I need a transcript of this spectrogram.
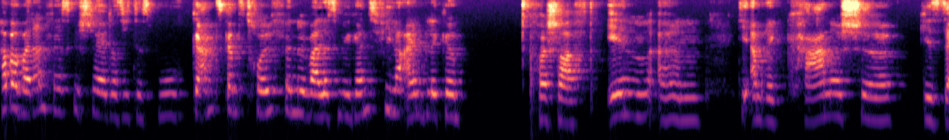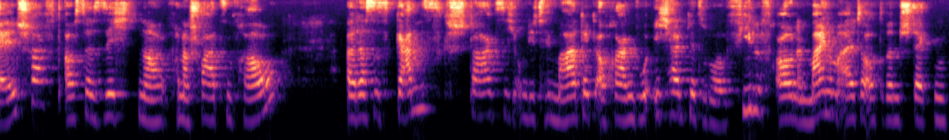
habe aber dann festgestellt, dass ich das Buch ganz, ganz toll finde, weil es mir ganz viele Einblicke verschafft in ähm, die amerikanische Gesellschaft aus der Sicht einer, von einer schwarzen Frau dass es ganz stark sich um die Thematik auch rangt, wo ich halt jetzt oder viele Frauen in meinem Alter auch drin stecken,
